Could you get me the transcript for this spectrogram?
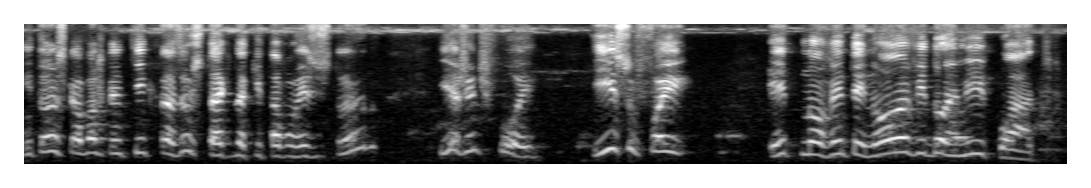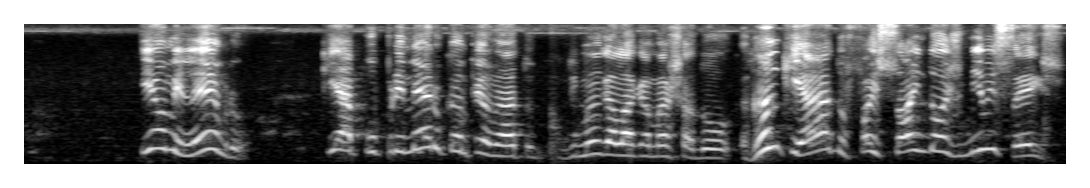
Então, os cavalos que a gente tinha que trazer, os técnicos daqui estavam registrando, e a gente foi. Isso foi entre 99 e 2004. E eu me lembro que a, o primeiro campeonato de manga larga marchador ranqueado foi só em 2006.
